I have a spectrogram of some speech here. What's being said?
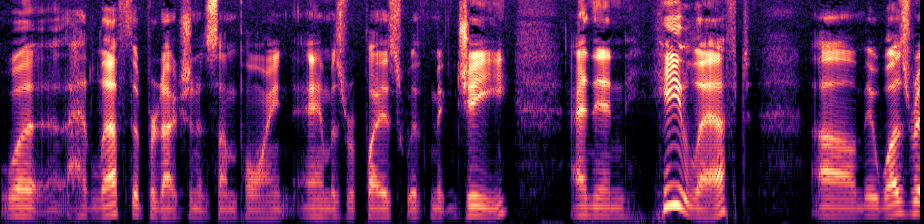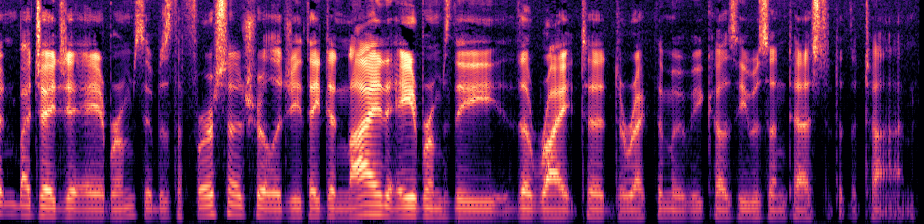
wa- had left the production at some point and was replaced with McG, and then he left. Um, it was written by J.J. Abrams. It was the first in a trilogy. They denied Abrams the the right to direct the movie because he was untested at the time.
